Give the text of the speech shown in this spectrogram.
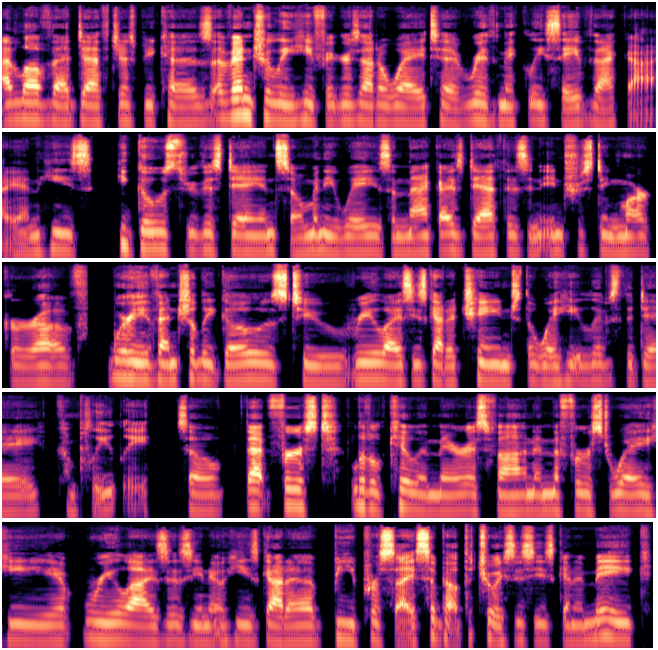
I love that death just because eventually he figures out a way to rhythmically save that guy and he's he goes through this day in so many ways and that guy's death is an interesting marker of where he eventually goes to realize he's got to change the way he lives the day completely. So that first little kill in there is fun and the first way he realizes, you know, he's got to be precise about the choices he's going to make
